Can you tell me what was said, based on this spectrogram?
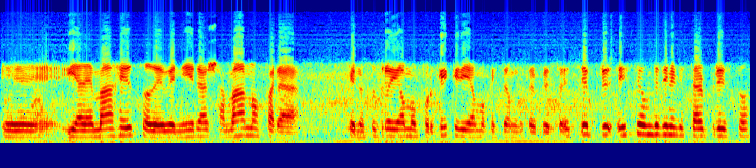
eh, y además eso de venir a llamarnos para que nosotros digamos por qué queríamos que este hombre esté preso. Este este hombre tiene que estar preso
